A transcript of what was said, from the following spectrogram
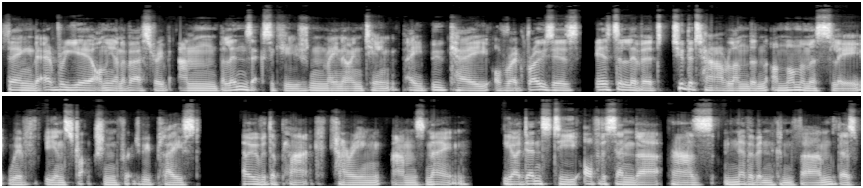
thing that every year on the anniversary of Anne Boleyn's execution, May 19th, a bouquet of red roses is delivered to the Tower of London anonymously with the instruction for it to be placed over the plaque carrying Anne's name. The identity of the sender has never been confirmed. There's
